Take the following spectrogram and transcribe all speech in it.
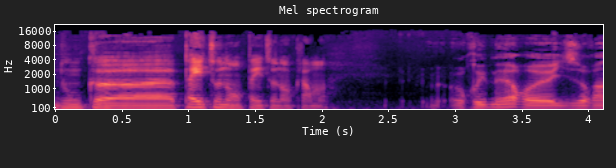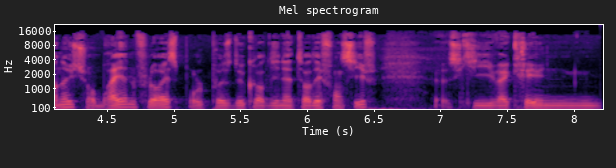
donc euh, pas étonnant pas étonnant clairement Rumeur, euh, ils auraient un œil sur Brian Flores pour le poste de coordinateur défensif, euh, ce qui va créer une.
